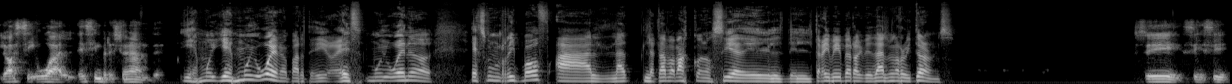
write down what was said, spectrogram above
lo hace igual, es impresionante. Y es muy, y es muy bueno, aparte, digo, es muy bueno. Es un rip-off a la, la etapa más conocida del, del Try Paperback de Dark Returns. Sí, sí, sí.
